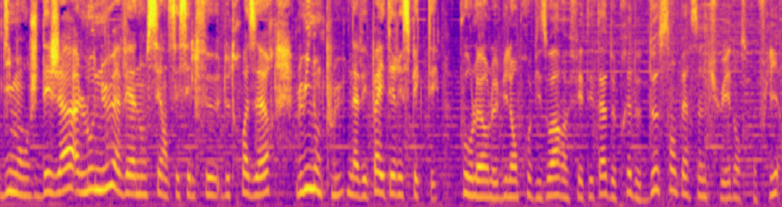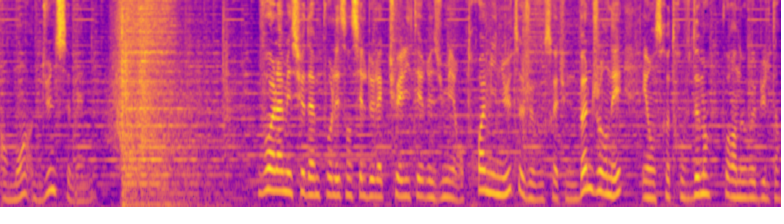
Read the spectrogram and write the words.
Dimanche déjà, l'ONU avait annoncé un cessez-le-feu de 3 heures. Lui non plus n'avait pas été respecté. Pour l'heure, le bilan provisoire fait état de près de 200 personnes tuées dans ce conflit en moins d'une semaine. Voilà messieurs, dames, pour l'essentiel de l'actualité résumée en 3 minutes. Je vous souhaite une bonne journée et on se retrouve demain pour un nouveau bulletin.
